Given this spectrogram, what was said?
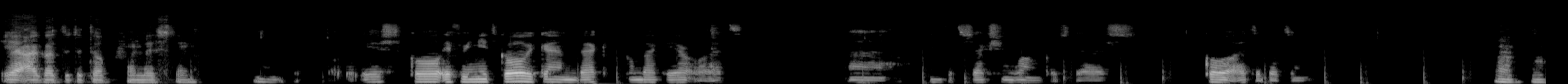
Yeah, I got to the top from this thing. Hmm. Coal. If we need coal, we can back come back here or at uh, into section one, cause there's coal at the bottom. Oh, oh.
